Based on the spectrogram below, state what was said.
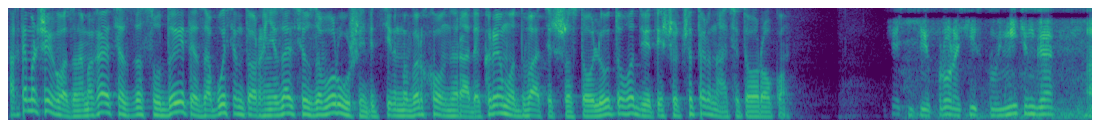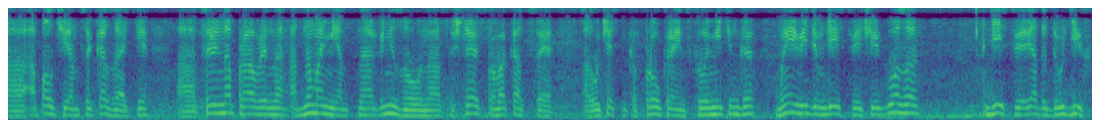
Ахтема Чийгоза намагаються засудити за буцімто організацію заворушень під стінами Верховної Ради Криму 26 лютого 2014 року. Участники пророссийского митинга, а, ополченцы, казаки, а, целенаправленно, одномоментно, организованно осуществляют провокации а, участников проукраинского митинга. Мы видим действия Чайгоза, действия ряда других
